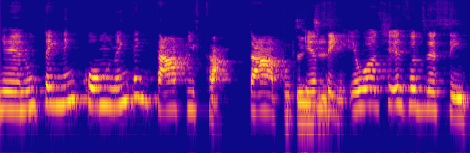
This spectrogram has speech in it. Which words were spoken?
é, não tem nem como nem tentar aplicar, tá? Porque Entendi. assim, eu, eu, vou dizer assim,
